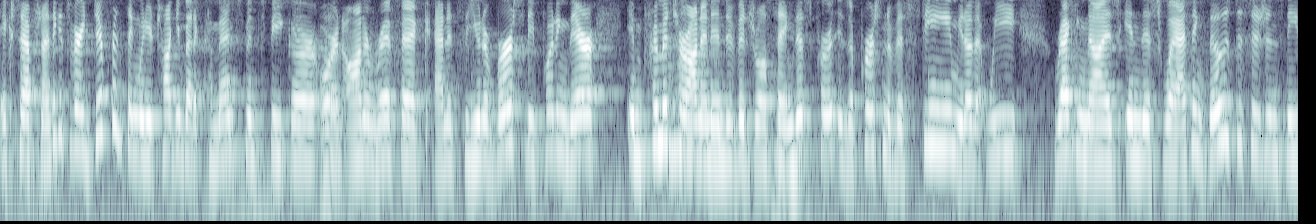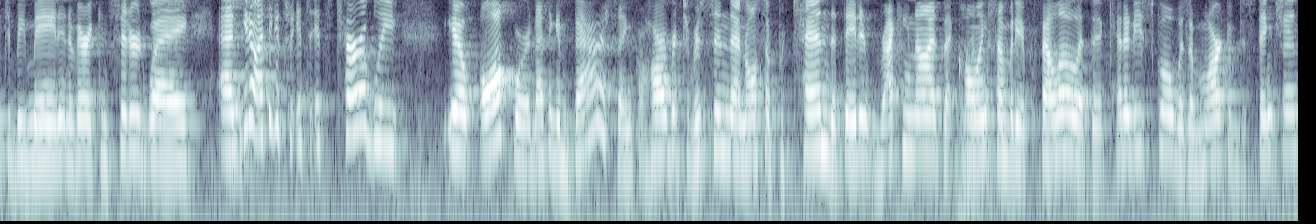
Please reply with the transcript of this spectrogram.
exception. I think it's a very different thing when you're talking about a commencement speaker or an honorific, and it's the university putting their imprimatur uh-huh. on an individual, saying uh-huh. this per- is a person of esteem, you know, that we recognize in this way. I think those decisions need to be made in a very considered way. And you know, I think it's it's it's terribly you know, awkward and I think embarrassing for Harvard to rescind that and also pretend that they didn't recognize that calling somebody a fellow at the Kennedy School was a mark of distinction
